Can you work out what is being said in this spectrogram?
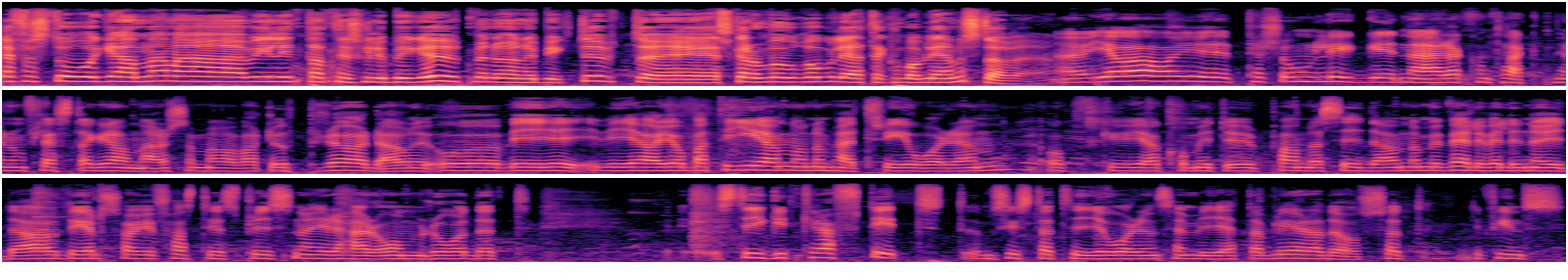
Jag förstår, grannarna vill inte att ni skulle bygga ut men nu har ni byggt ut. Eh, ska de vara oroliga att det kommer att bli ännu större? Eh, jag har ju personlig eh, nära kontakt med de flesta grannar som har varit upprörda och vi, vi har jobbat igenom de här tre åren och vi har kommit ut på andra sidan. De är väldigt, väldigt nöjda och dels har ju fastighetspriserna i det här området stigit kraftigt de sista tio åren sedan vi etablerade oss. Så det finns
